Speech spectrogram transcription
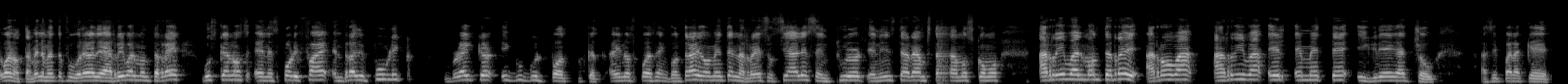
bueno, también Mente Futbolera de Arriba el Monterrey, búscanos en Spotify, en Radio Public Breaker y Google Podcast. Ahí nos puedes encontrar, igualmente en las redes sociales, en Twitter, en Instagram, estamos como arriba el Monterrey, arroba arriba el MTY Show. Así para que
